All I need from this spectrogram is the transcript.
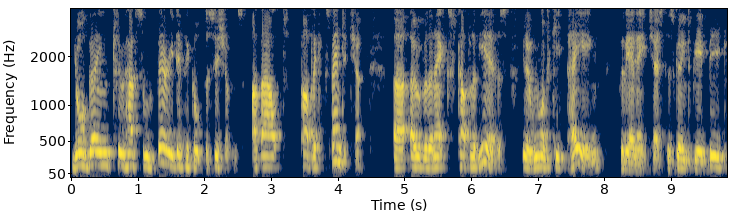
you're going to have some very difficult decisions about public expenditure uh, over the next couple of years. You know, we want to keep paying for the NHS. There's going to be a big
